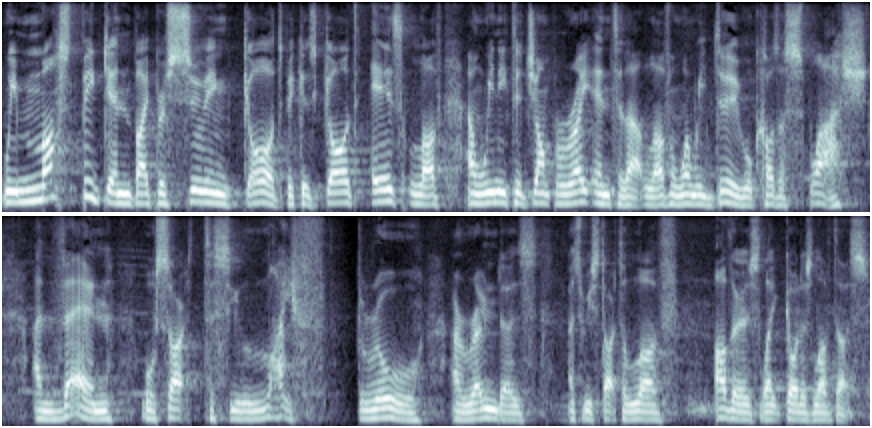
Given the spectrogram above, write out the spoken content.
we must begin by pursuing God because God is love and we need to jump right into that love. And when we do, we'll cause a splash and then we'll start to see life grow around us as we start to love others like God has loved us.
